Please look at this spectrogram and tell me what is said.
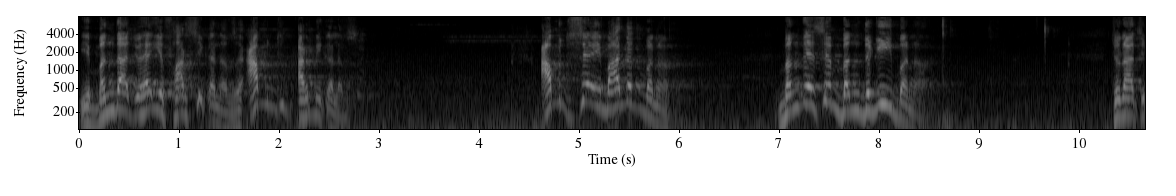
یہ بندہ جو ہے، یہ فارسی کا لفظ ہے، عبد، عربی کا لفظ۔ ہے عبد سے عبادت بنا، بندے سے بندگی بنا۔ چنانچہ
